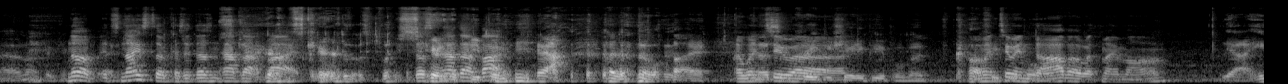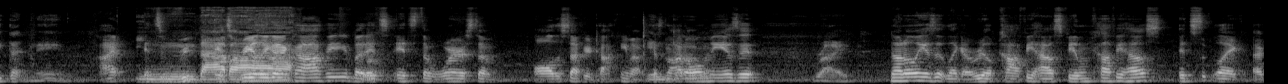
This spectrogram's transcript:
Uh, not a big drinker. no, it's nice though because it doesn't have that I'm vibe. scared of those places. It doesn't have that people. vibe. yeah, I don't know why. I went to, uh, creepy, shady people, but coffee I went to people. Indaba with my mom. Yeah, I hate that name. I it's re- mm, it's really good coffee, but it's it's the worst of all the stuff you're talking about because not only is it Right. not only is it like a real coffee house feeling coffee house, it's like a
